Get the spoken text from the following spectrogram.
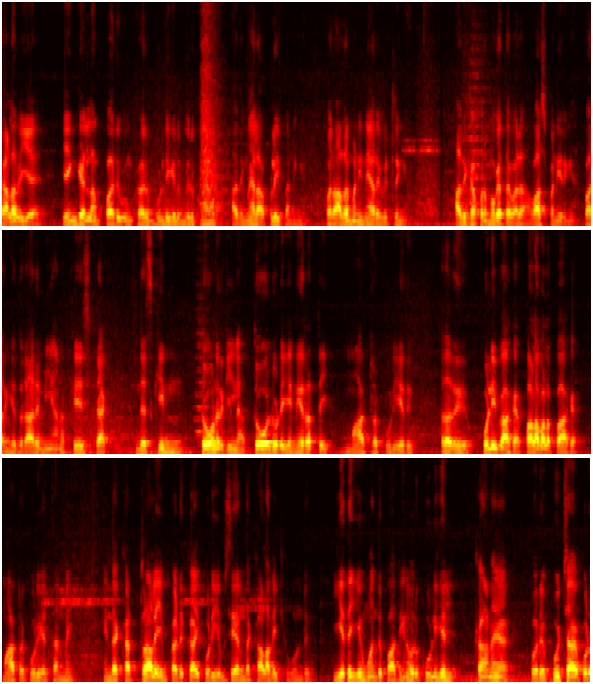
கலவையை எங்கெல்லாம் பருவும் கரும்புள்ளிகளும் இருக்குமோ அது மேலே அப்ளை பண்ணுங்கள் ஒரு அரை மணி நேரம் விட்டுருங்க. அதுக்கப்புறம் முகத்தை வ வாஷ் பண்ணிடுங்க பாருங்கள் இது ஒரு அருமையான ஃபேஸ் பேக் இந்த ஸ்கின் டோன் இருக்கு இல்லைங்களா தோலுடைய நிறத்தை மாற்றக்கூடியது. அதாவது பொலிவாக பளபளப்பாக மாற்றக்கூடிய தன்மை. இந்த கற்றாழையும் கடுக்காய் பொடியும் சேர்ந்த கலவைக்கு உண்டு. இதையும் வந்து பார்த்திங்கன்னா ஒரு குளியலுக்கான ஒரு பூச்சா கூட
